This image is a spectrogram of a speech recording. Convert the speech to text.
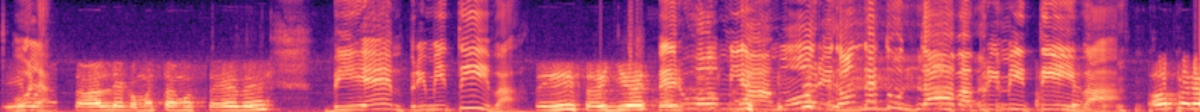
Sí, Hola. Buenas tardes, ¿cómo están ustedes? Bien, primitiva. Sí, soy yo. Pero, oh, mi amor, ¿y dónde tú estabas, primitiva? Oh, pero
